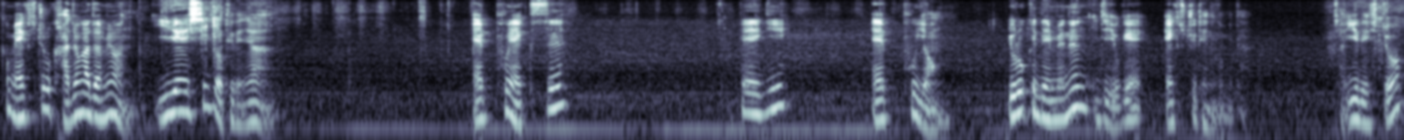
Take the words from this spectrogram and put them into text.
그럼 x축을 가정하자면 이의 식이 어떻게 되냐? fx 빼기 f0 이렇게 되면은 이제 이게 x축이 되는 겁니다. 자 이해되시죠?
